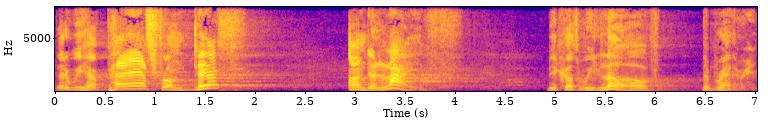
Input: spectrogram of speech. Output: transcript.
that we have passed from death unto life because we love the brethren."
